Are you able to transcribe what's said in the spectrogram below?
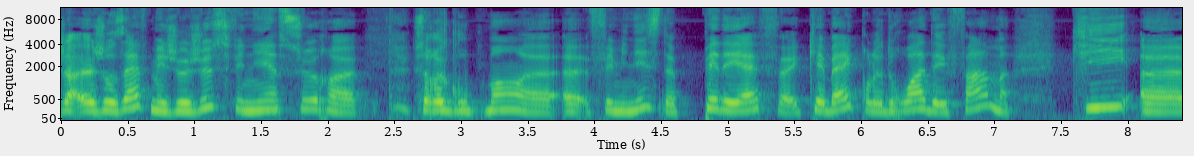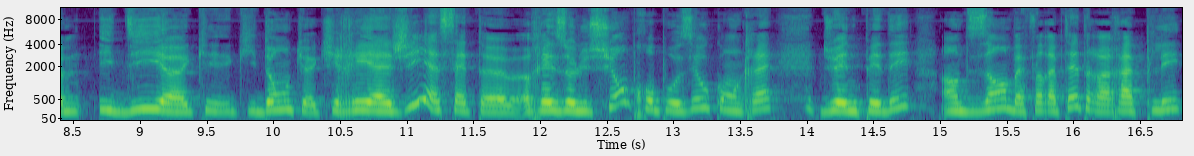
Euh, Joseph, mais je veux juste finir sur euh, ce regroupement euh, féministe PDF Québec pour le droit des femmes qui euh, il dit euh, qui, qui, donc euh, qui réagit à cette euh, résolution proposée au congrès du NPD en disant ben faudrait peut-être rappeler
